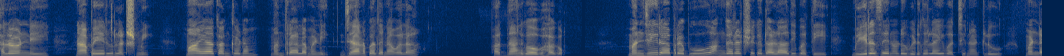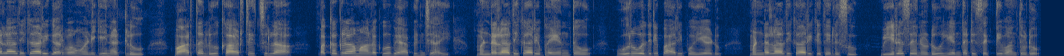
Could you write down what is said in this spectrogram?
హలో అండి నా పేరు లక్ష్మి. మాయా కంకణం మంత్రాలమణి జానపద నవల పద్నాలుగవ భాగం. మంజీరా ప్రభువు అంగరక్షక దళాధిపతి వీరసేనుడు విడుదలై వచ్చినట్లు మండలాధికారి గర్వం అణిగినట్లు వార్తలు కార్చిచ్చులా పక్క గ్రామాలకు వ్యాపించాయి. మండలాధికారి భయంతో ఊరు వదిలి పారిపోయాడు. మండలాధికారికి తెలుసు వీరసేనుడు ఎంతటి శక్తివంతుడో.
